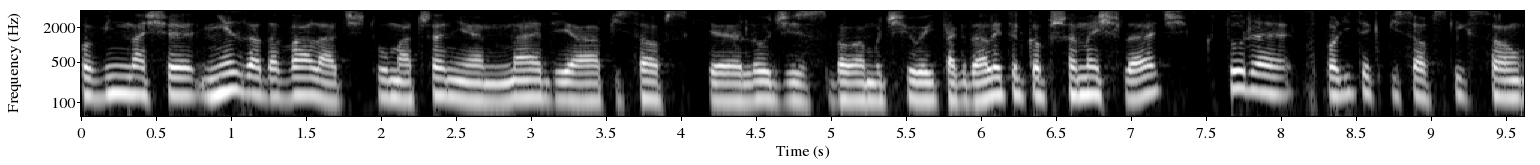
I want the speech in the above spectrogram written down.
powinna się nie zadawalać tłumaczeniem media pisowskie, ludzi zbałamuciły i tak dalej, tylko przemyśleć, które z polityk pisowskich są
